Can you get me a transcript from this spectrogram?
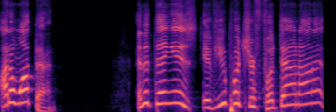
I don't want that and the thing is, if you put your foot down on it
